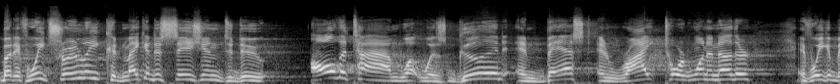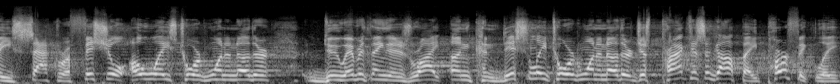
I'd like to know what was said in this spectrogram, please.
But if we truly could make a decision to do all the time what was good and best and right toward one another, if we could be sacrificial always toward one another, do everything that is right unconditionally toward one another, just practice agape perfectly,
